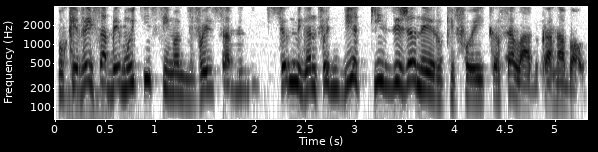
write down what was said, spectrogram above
Porque veio saber muito em cima. Foi saber, se eu não me engano, foi no dia 15 de janeiro que foi cancelado o carnaval.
